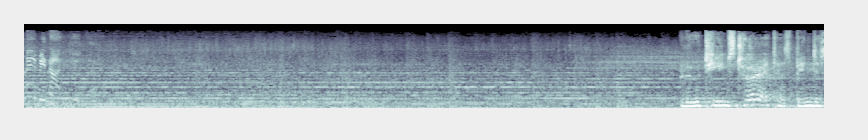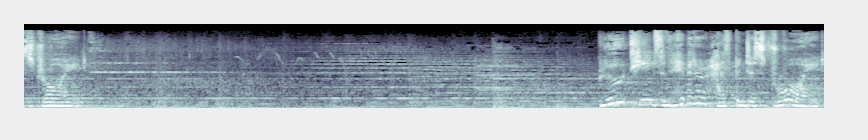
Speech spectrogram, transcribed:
Maybe not you. Blue team's turret has been destroyed. Blue team's inhibitor has been destroyed.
